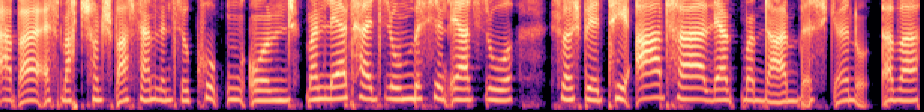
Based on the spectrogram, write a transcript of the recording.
aber es macht schon Spaß, Fernsehen zu gucken und man lernt halt so ein bisschen erst so, zum Beispiel Theater lernt man da ein bisschen, aber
